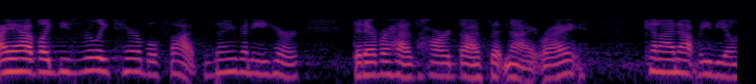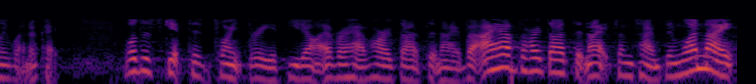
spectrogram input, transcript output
I have like these really terrible thoughts. Is anybody here that ever has hard thoughts at night? Right? Can I not be the only one? Okay. We'll just skip to point three if you don't ever have hard thoughts at night. But I have hard thoughts at night sometimes. And one night,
